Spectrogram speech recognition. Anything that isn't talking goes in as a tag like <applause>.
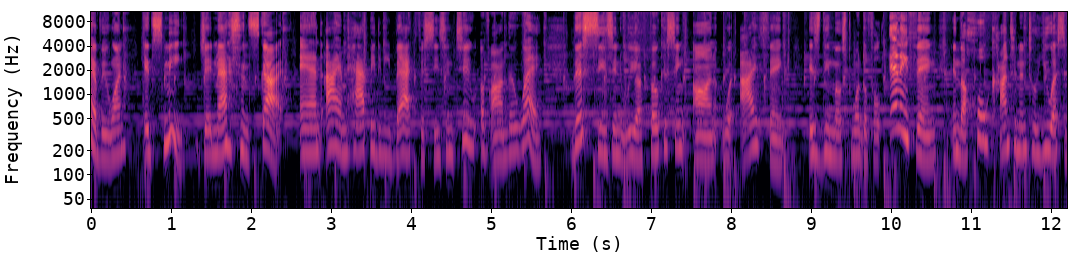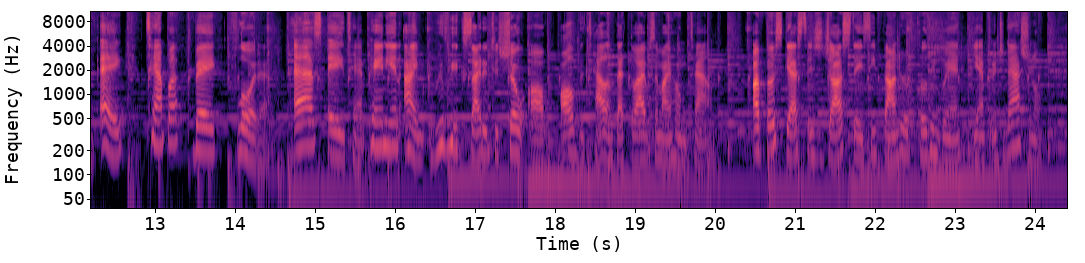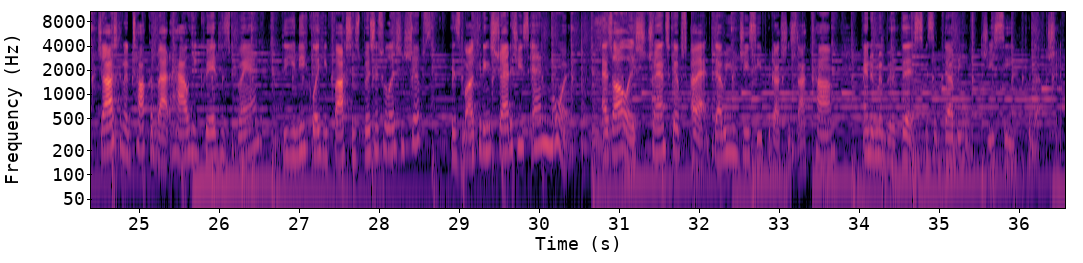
everyone, it's me, Jade Madison Scott, and I am happy to be back for season two of On the Way. This season, we are focusing on what I think is the most wonderful anything in the whole continental US of A, Tampa Bay, Florida. As a Tampanian, I am really <laughs> excited to show off all the talent that thrives in my hometown. Our first guest is Josh Stacy, founder of clothing brand Yampa International. Josh's going to talk about how he created his brand, the unique way he fosters business relationships, his marketing strategies, and more. As always, transcripts are at WGCProductions.com, and remember, this is a WGC production.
